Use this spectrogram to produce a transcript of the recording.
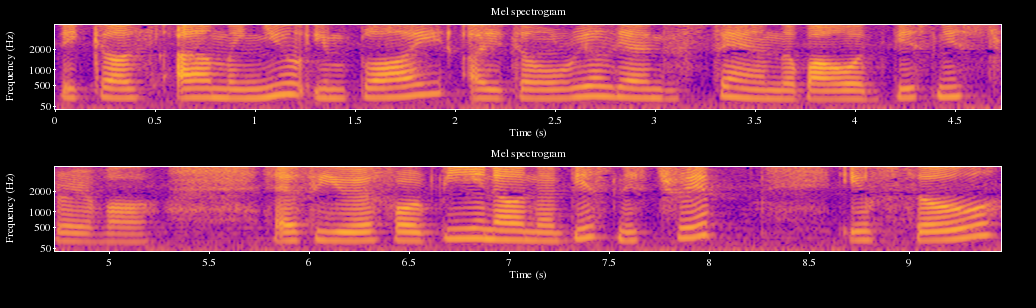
because I'm a new employee, I don't really understand about business travel. Have you ever been on a business trip? If so,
